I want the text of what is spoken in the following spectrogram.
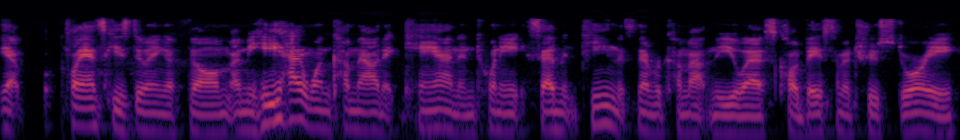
yeah, Polanski's doing a film. I mean, he had one come out at Cannes in 2017 that's never come out in the U.S. called "Based on a True Story,"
